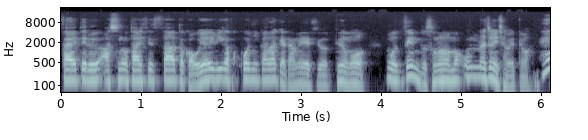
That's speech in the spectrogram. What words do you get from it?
伝えてる足の大切さとか親指がここに行かなきゃダメですよっていうのも、もう全部そのまま同じように喋ってます。へえ。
